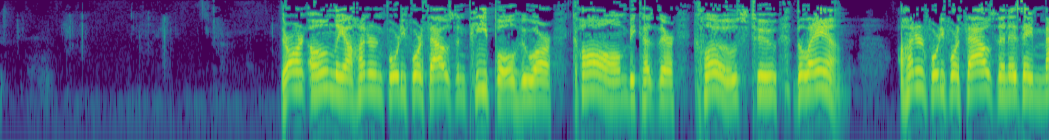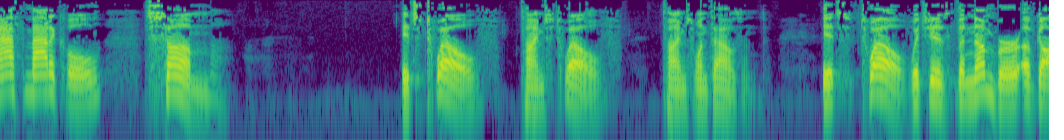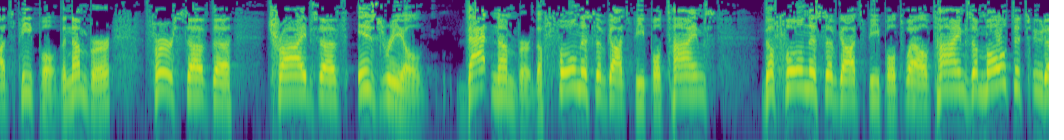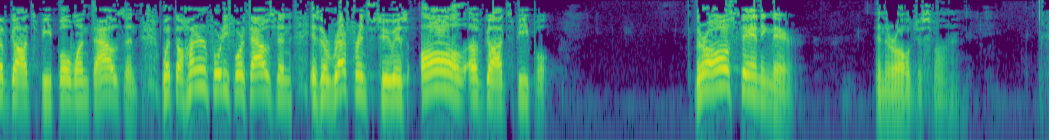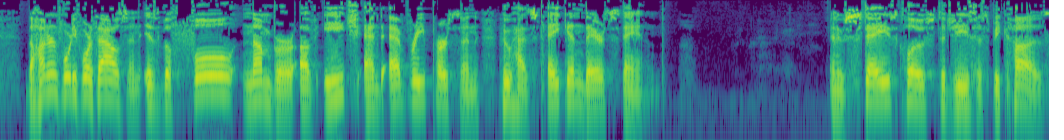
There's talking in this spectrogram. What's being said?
There aren't only 144,000 people who are calm because they're close to the Lamb. 144,000 is a mathematical sum. It's 12 times 12 times 1,000. It's 12, which is the number of God's people. The number, first, of the tribes of Israel. That number, the fullness of God's people, times the fullness of God's people, 12, times the multitude of God's people, 1,000. What the 144,000 is a reference to is all of God's people. They're all standing there. And they're all just fine. The 144,000 is the full number of each and every person who has taken their stand and who stays close to Jesus because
